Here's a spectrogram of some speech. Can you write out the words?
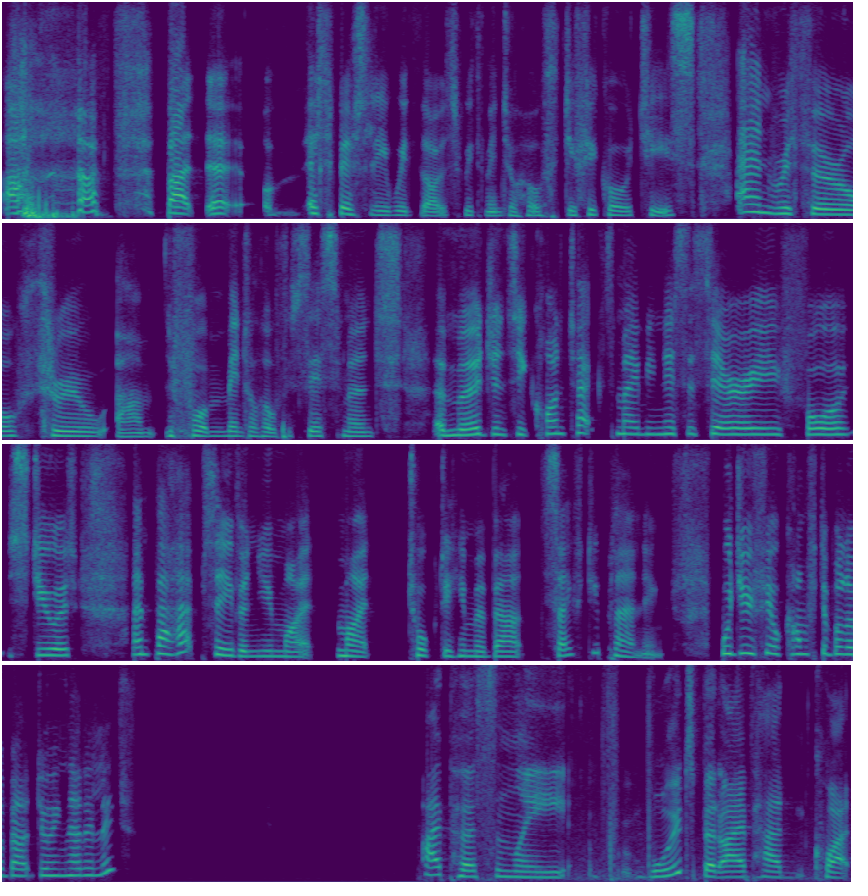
uh, but uh, especially with those with mental health difficulties and referral through um, for mental health assessments. Emergency contacts may be necessary for Stuart, and perhaps even you might might talk to him about safety planning. Would you feel comfortable about doing that, Elise? I personally would, but I've had quite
